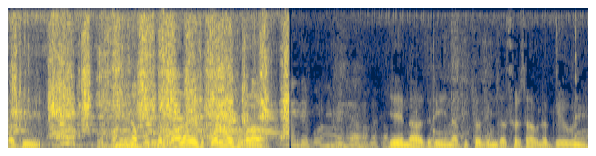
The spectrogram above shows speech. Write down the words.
ابھی یہ ناظرین ابھی تو زمدہ سر صاحب لگے ہوئے ہیں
